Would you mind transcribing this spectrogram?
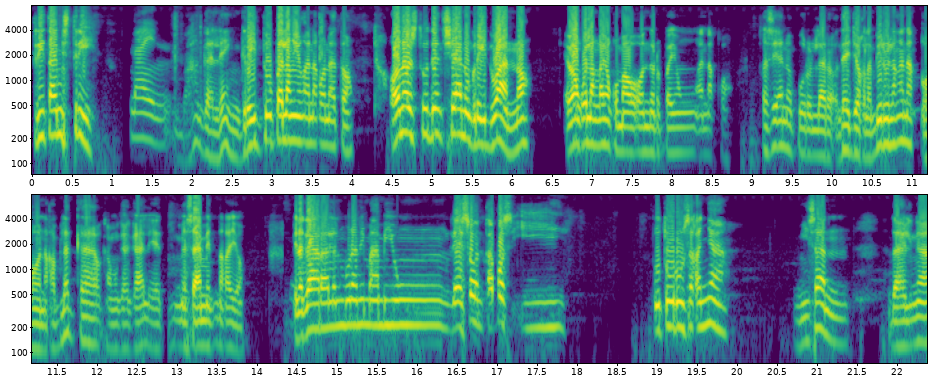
3 times 3. Nine. Ba, galing. Grade 2 pa lang yung anak ko na to. Honor student siya nung grade 1, no? Ewan ko lang ngayon kung ma-honor pa yung anak ko. Kasi ano, puro laro. Hindi, joke lang. Biro lang anak ko. Naka-vlog ka. Huwag kang magagalit. May assignment na kayo. Pinag-aaralan muna ni mami yung lesson. Tapos, i tuturo sa kanya. Minsan, dahil nga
